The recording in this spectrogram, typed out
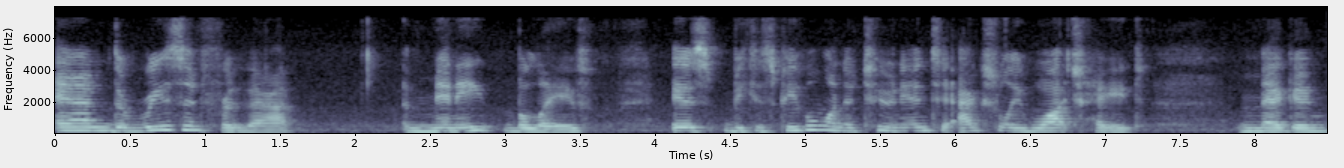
And the reason for that, many believe, is because people want to tune in to actually watch hate Meghan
